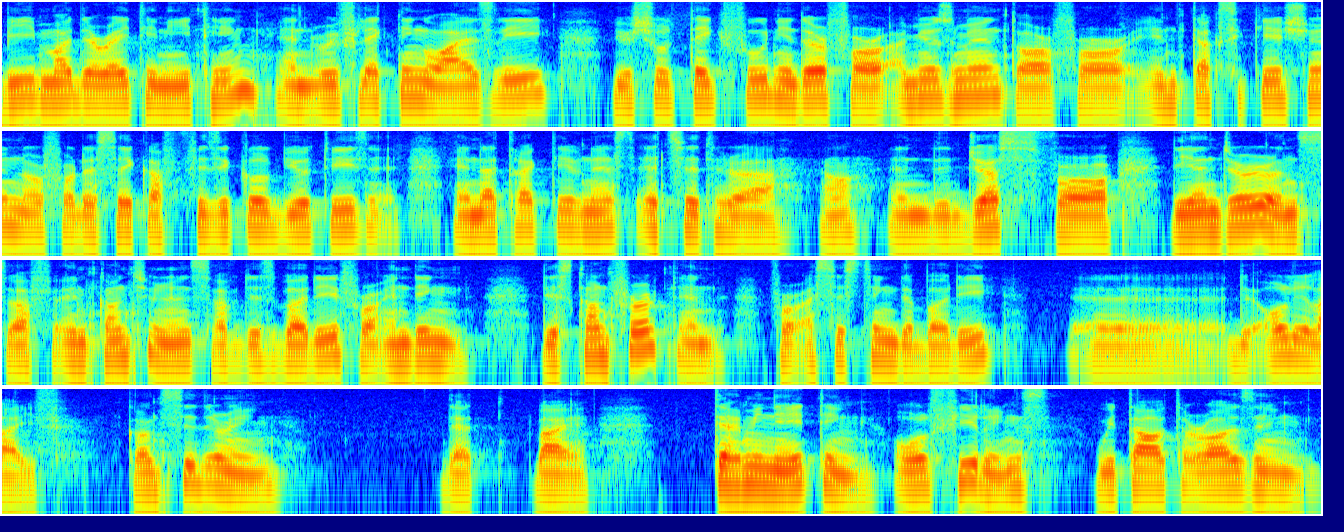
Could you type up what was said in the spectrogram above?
be moderate in eating and reflecting wisely. You should take food neither for amusement or for intoxication or for the sake of physical beauties and attractiveness, etc. Uh, and just for the endurance of incontinence of this body, for ending discomfort and for assisting the body, uh, the holy life, considering that by terminating all feelings without arousing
